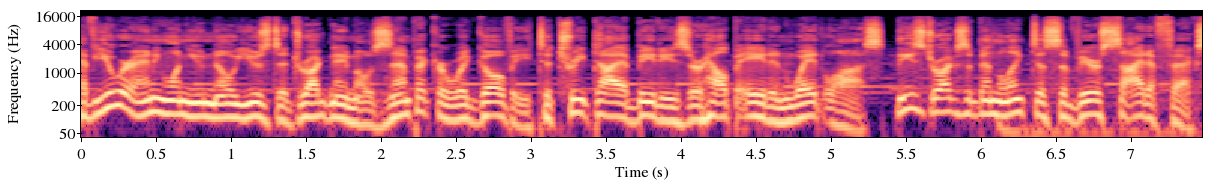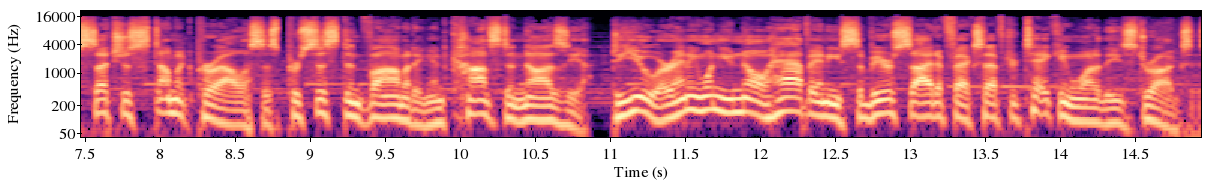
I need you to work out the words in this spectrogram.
Have you or anyone you know used a drug named Ozempic or Wegovy to treat diabetes or help aid in weight loss? These drugs have been linked to severe side effects such as stomach paralysis, persistent vomiting, and constant nausea. Do you or anyone you know have any severe side effects after taking one of these drugs?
